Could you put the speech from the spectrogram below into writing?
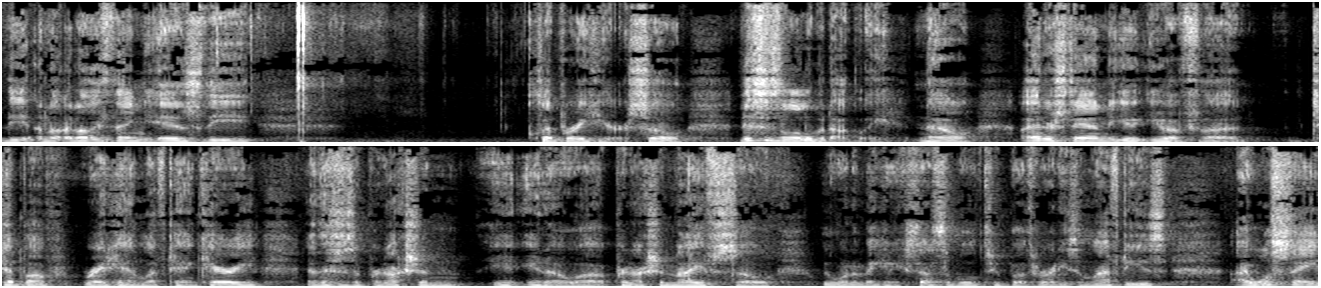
the Another thing is the clip right here. So this is a little bit ugly. Now, I understand you, you have... Uh, tip up right hand left hand carry. And this is a production you know uh, production knife so we want to make it accessible to both righties and lefties. I will say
